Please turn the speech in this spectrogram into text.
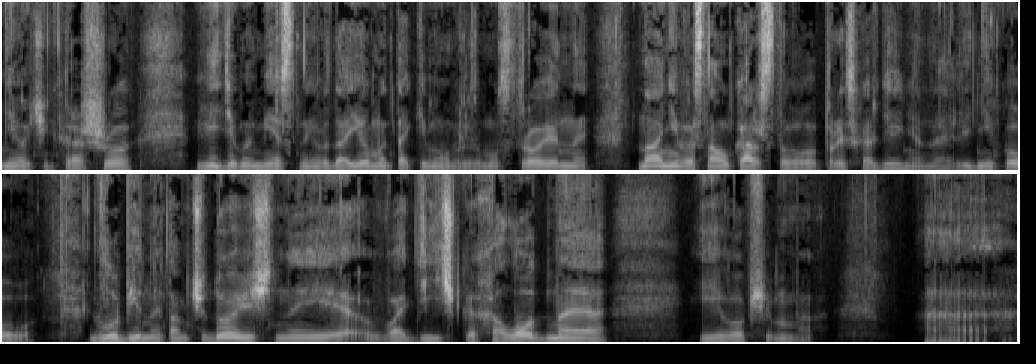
не очень хорошо. Видимо, местные водоемы таким образом устроены. Но они в основном карстового происхождения, да, ледникового. Глубины там чудовищные, водичка холодная. И, в общем, а,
